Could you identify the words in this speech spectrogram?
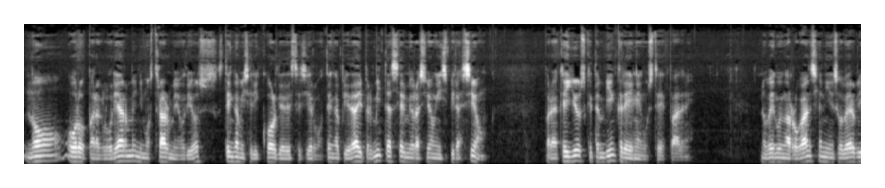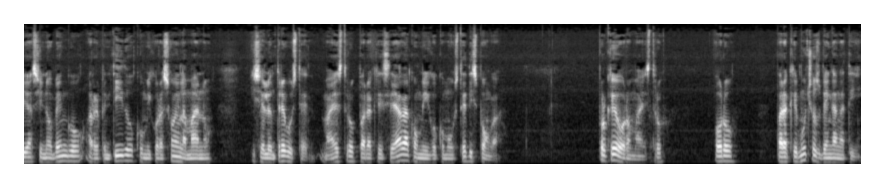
No oro para gloriarme ni mostrarme, oh Dios. Tenga misericordia de este siervo, tenga piedad y permita ser mi oración e inspiración para aquellos que también creen en usted, Padre. No vengo en arrogancia ni en soberbia, sino vengo arrepentido con mi corazón en la mano y se lo entrego a usted, Maestro, para que se haga conmigo como usted disponga. ¿Por qué oro, Maestro? Oro para que muchos vengan a ti,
